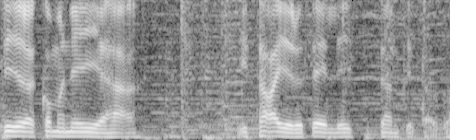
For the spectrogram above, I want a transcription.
4,9 här. Gitarrljudet är lite töntigt alltså.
